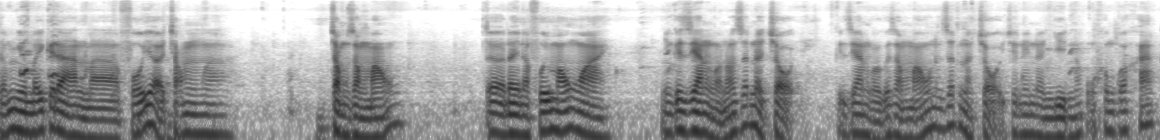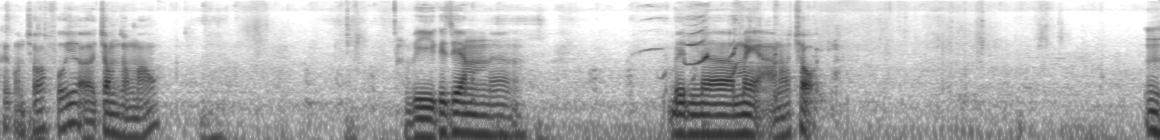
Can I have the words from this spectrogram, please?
Giống như mấy cái đàn mà phối ở trong uh, trong dòng máu. Tức đây là phối máu ngoài, nhưng cái gen của nó rất là trội. Cái gen của cái dòng máu nó rất là trội, cho nên là nhìn nó cũng không có khác cái con chó phối ở trong dòng máu. Vì cái gen ờ, bên ờ, mẹ nó trội. Ừ.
